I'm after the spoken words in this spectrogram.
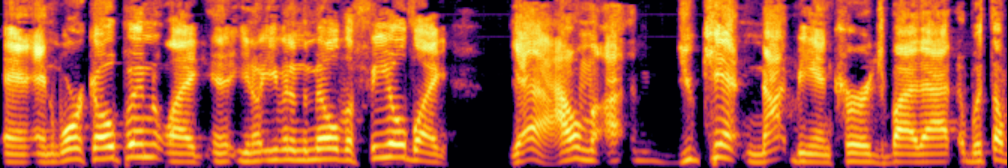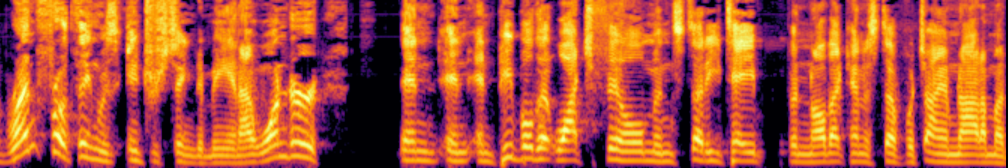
and, and work open, like uh, you know, even in the middle of the field, like. Yeah, I don't. I, you can't not be encouraged by that. With the Renfrow thing was interesting to me, and I wonder, and and and people that watch film and study tape and all that kind of stuff, which I am not. I'm a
